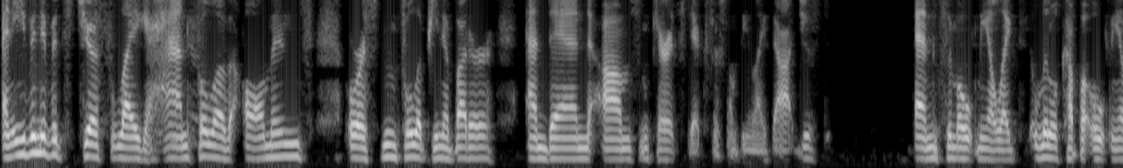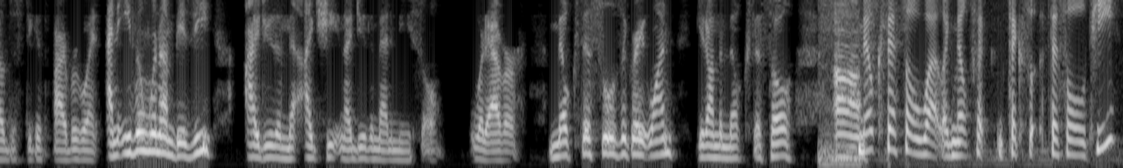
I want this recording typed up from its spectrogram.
And even if it's just like a handful of almonds or a spoonful of peanut butter and then um, some carrot sticks or something like that, just and some oatmeal, like a little cup of oatmeal just to get the fiber going. And even when I'm busy, I do the, I cheat and I do the Metamucil, whatever. Milk thistle is a great one. Get on the milk thistle. Um, milk thistle, what? Like milk thistle, thistle tea?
